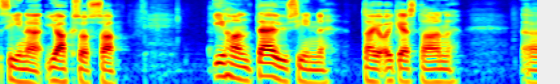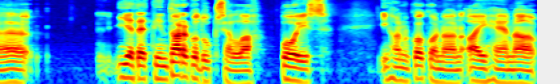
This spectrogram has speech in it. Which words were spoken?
siinä jaksossa ihan täysin, tai oikeastaan jätettiin tarkoituksella pois ihan kokonaan aiheena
